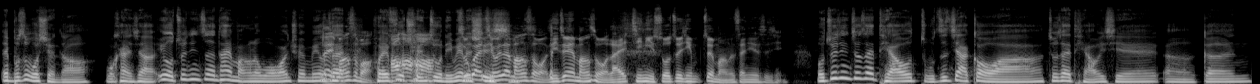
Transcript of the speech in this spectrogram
哎，不是我选的哦。我看一下，因为我最近真的太忙了，我完全没有在忙什么回复群组里面的。主管请问在忙什么？你最近忙什么？来，请你说最近最忙的三件事情。我最近就在调组织架构啊，就在调一些呃，跟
